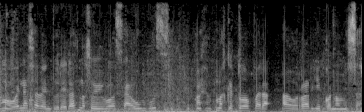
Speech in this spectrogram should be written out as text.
Como buenas aventureras nos subimos a un bus, más que todo para ahorrar y economizar.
